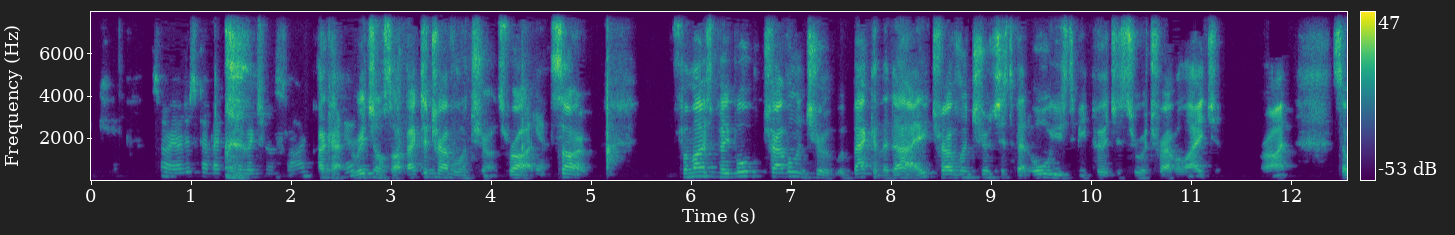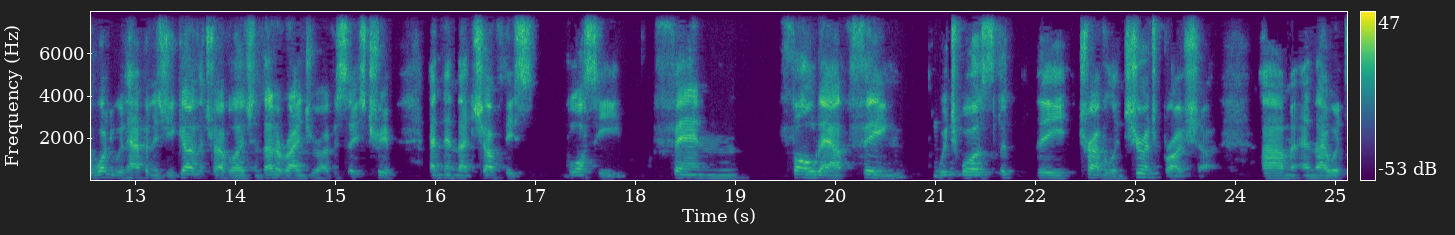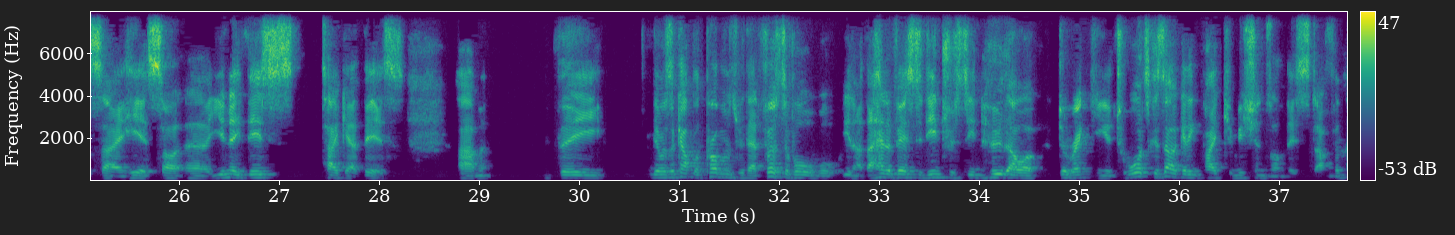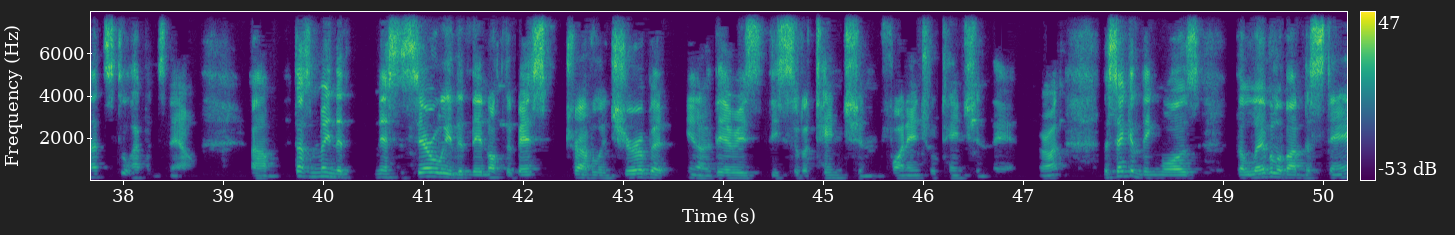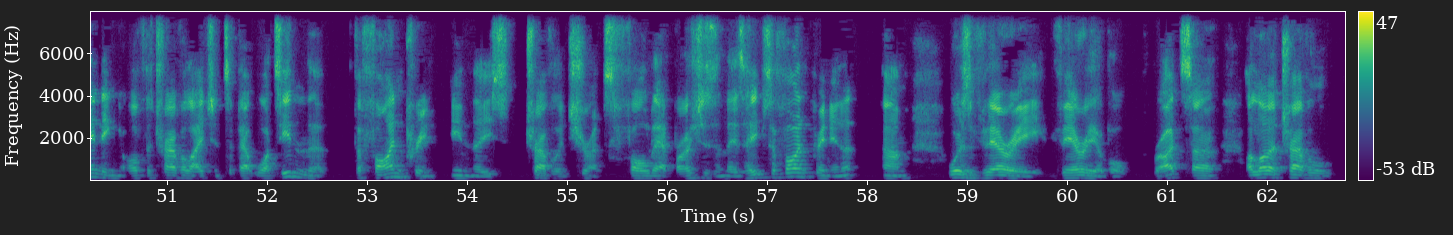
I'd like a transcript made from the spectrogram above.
you. Sorry, I'll just go back to the original slide. There Okay, original slide. Back to travel insurance. Right. Yeah. So, for most people, travel insurance. Back in the day, travel insurance just about all used to be purchased through a travel agent. Right. So what would happen is you go to the travel agent, they'd arrange your overseas trip, and then they'd shove this glossy fan fold out thing, which was the the travel insurance brochure, um, and they would say, "Here, so uh, you need this. Take out this." Um, the there was a couple of problems with that. First of all, well, you know, they had a vested interest in who they were directing it towards because they were getting paid commissions on this stuff, and that still happens now. Um, doesn't mean that necessarily that they're not the best travel insurer, but you know, there is this sort of tension, financial tension there. Right. The second thing was the level of understanding of the travel agents about what's in the the fine print in these travel insurance fold out brochures, and there's heaps of fine print in it, um, was very variable, right? So a lot of travel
